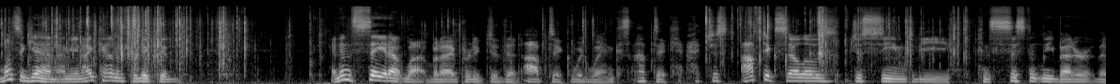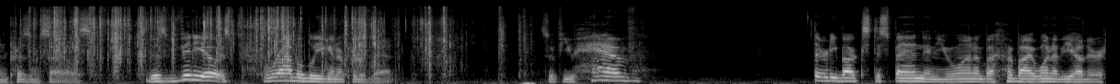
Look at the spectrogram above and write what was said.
once again, I mean, I kind of predicted. I didn't say it out loud, but I predicted that Optic would win because Optic, just Optic cellos just seem to be consistently better than Prizm cellos. So this video is probably going to prove that. So if you have 30 bucks to spend and you want to buy one or the other,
